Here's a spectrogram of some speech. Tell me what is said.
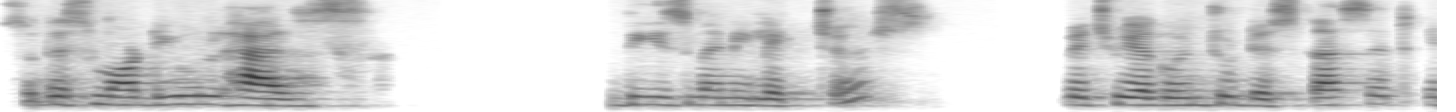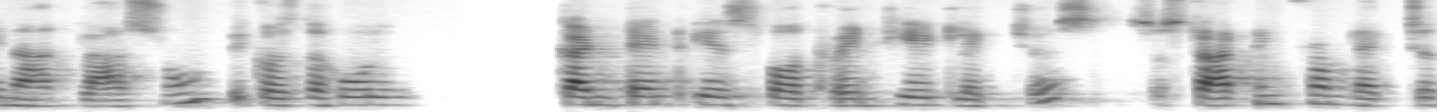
So this module has these many lectures, which we are going to discuss it in our classroom because the whole content is for 28 lectures. So starting from lecture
